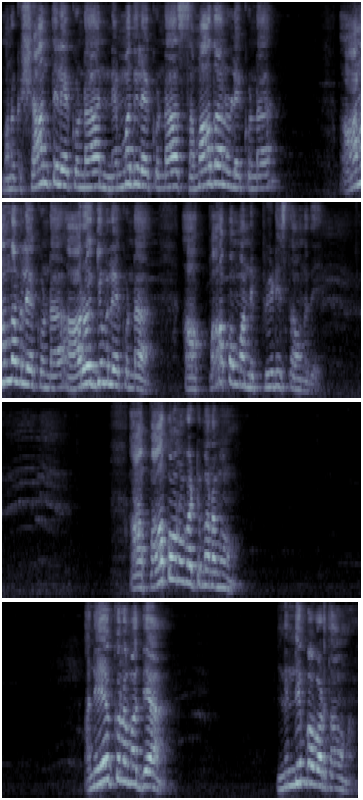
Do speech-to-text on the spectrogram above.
మనకు శాంతి లేకుండా నెమ్మది లేకుండా సమాధానం లేకుండా ఆనందం లేకుండా ఆరోగ్యం లేకుండా ఆ పాపం మనని పీడిస్తూ ఉన్నది. ఆ పాపమును బట్టి మనము అనేకుల మధ్య నిందింపబడతా ఉన్నాం.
